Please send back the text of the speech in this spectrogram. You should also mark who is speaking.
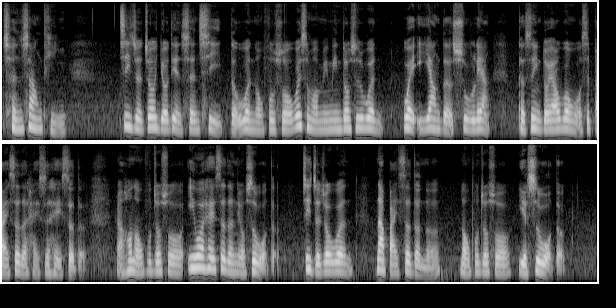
Speaker 1: 呈上题记者就有点生气的问农夫说为什么明明都是问喂一样的数量可是你都要问我是白色的还是黑色的。然后农夫就说因为黑色的牛是我的。记者就问那白色的呢？农夫就说也是我的。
